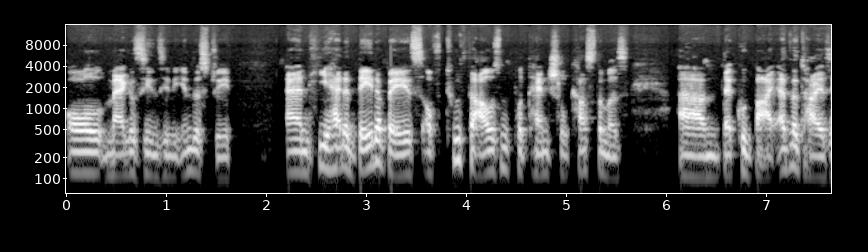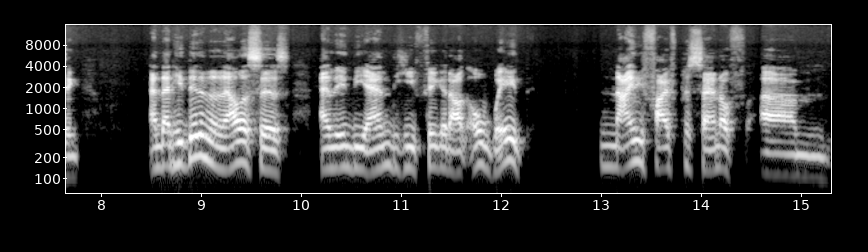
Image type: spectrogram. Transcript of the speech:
all magazines in the industry. And he had a database of 2000 potential customers um, that could buy advertising. And then he did an analysis and in the end he figured out oh wait 95% of um,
